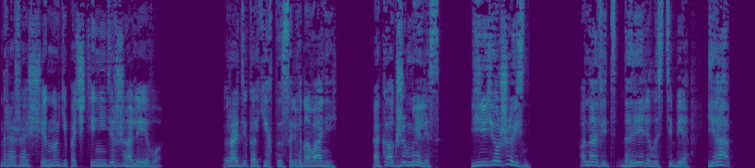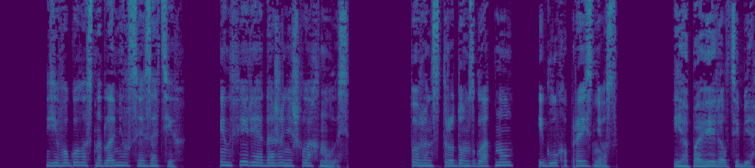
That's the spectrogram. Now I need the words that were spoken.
Дрожащие ноги почти не держали его. «Ради каких-то соревнований? А как же Мелис? Ее жизнь? Она ведь доверилась тебе. Я...» Его голос надломился и затих. Инферия даже не шелохнулась. Торрен с трудом сглотнул и глухо произнес. «Я поверил тебе.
